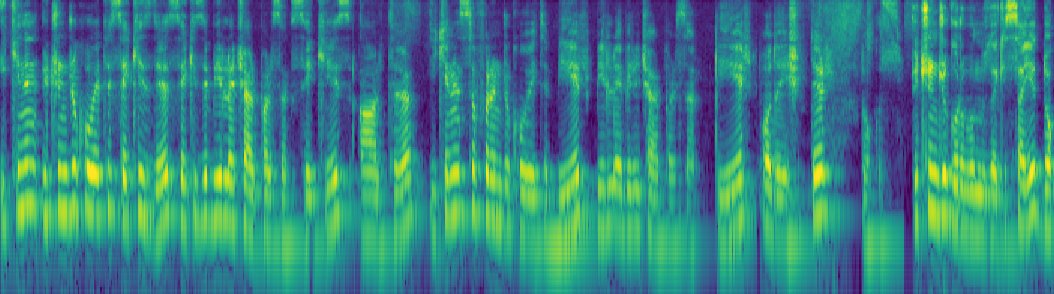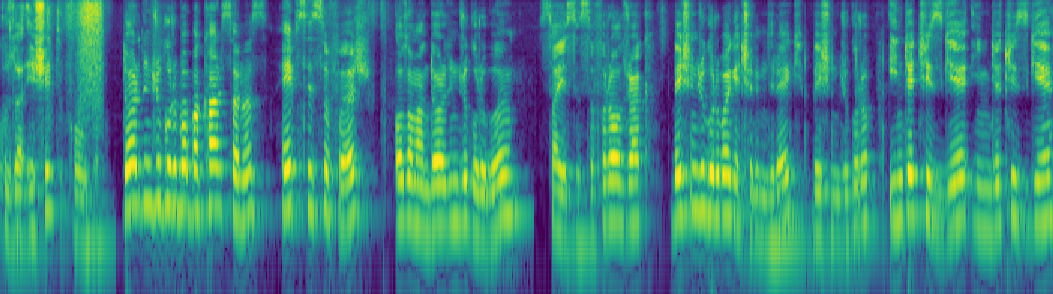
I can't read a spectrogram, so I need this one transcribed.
2'nin 3. kuvveti 8'di. 8'i 1 ile çarparsak 8 artı 2'nin 0. kuvveti 1. 1 ile 1'i çarparsak 1. O da eşittir 9. Üçüncü grubumuzdaki sayı 9'a eşit oldu. Dördüncü gruba bakarsanız hepsi 0. O zaman dördüncü grubu sayısı 0 olacak. Beşinci gruba geçelim direkt. Beşinci grup. ince çizgi, ince çizgi,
